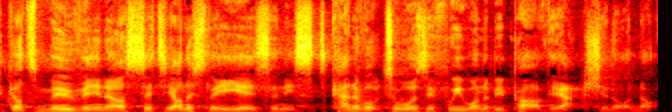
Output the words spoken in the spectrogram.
God's moving in our city. Honestly, He is. And it's kind of up to us if we want to be part of the action or not.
